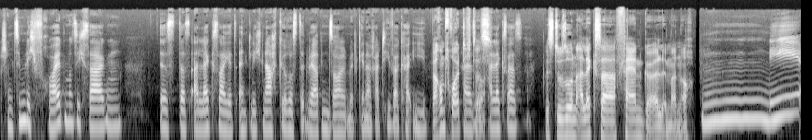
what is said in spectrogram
schon ziemlich freut, muss ich sagen, ist, dass Alexa jetzt endlich nachgerüstet werden soll mit generativer KI. Warum freut dich also, das? Alexa bist du so ein Alexa-Fangirl immer noch? Nee,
